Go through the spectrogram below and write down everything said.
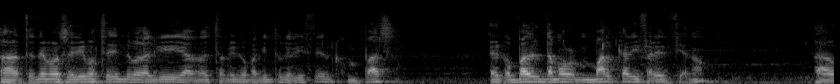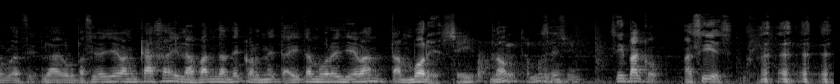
Ah, tenemos, seguimos teniendo por aquí a nuestro amigo Paquito que dice el compás. El compás del tambor marca diferencia, ¿no? Las agrupaci- las agrupaciones llevan cajas y las bandas de corneta y tambores llevan tambores. Sí, ¿no? tambores, sí. sí. Sí, Paco, así es.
